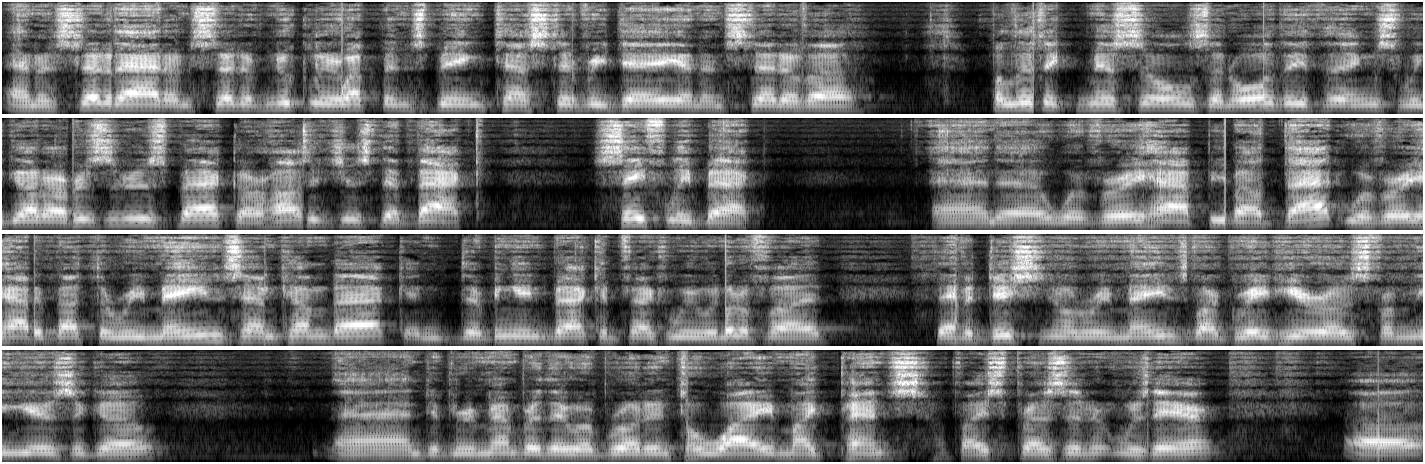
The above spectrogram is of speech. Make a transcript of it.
And instead of that, instead of nuclear weapons being tested every day, and instead of uh, ballistic missiles and all the things, we got our prisoners back, our hostages, they're back, safely back. And uh, we're very happy about that. We're very happy about the remains having come back, and they're bringing back. In fact, we were notified they have additional remains of our great heroes from many years ago. And if you remember, they were brought into Hawaii. Mike Pence, Vice President, was there. Uh,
